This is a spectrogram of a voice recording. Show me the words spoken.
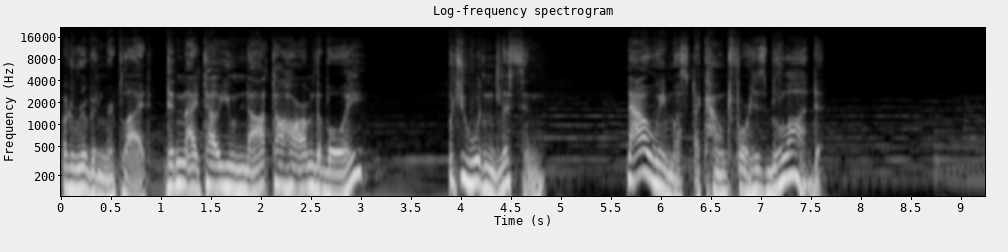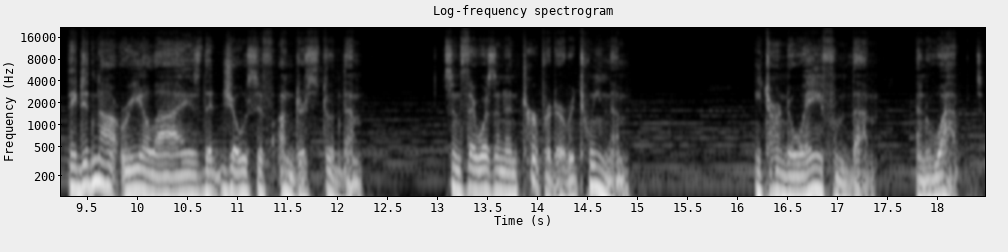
But Reuben replied, Didn't I tell you not to harm the boy? But you wouldn't listen. Now we must account for his blood. They did not realize that Joseph understood them since there was an interpreter between them. He turned away from them and wept.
